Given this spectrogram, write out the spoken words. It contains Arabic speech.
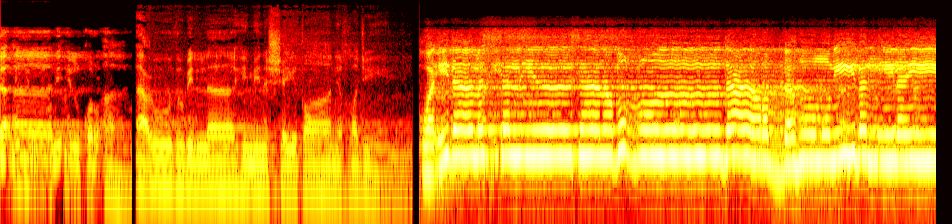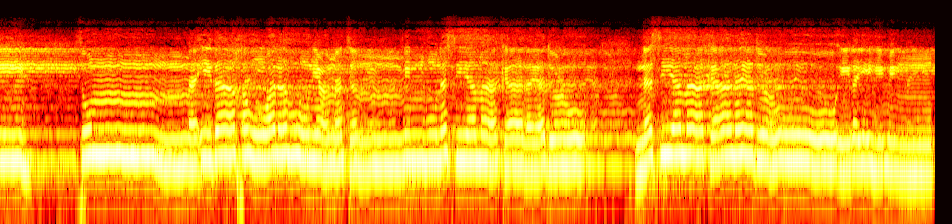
لآن القرآن. أ ع و ذ ب ا ل ل ه من ا ل ش ي ط ا ن ا ل ج ي م وإذا مس الإنسان ضر دعا ربه منيبا إليه ثم إذا خوله نعمة منه نسي ما كان يدعو نسي ما كان يدعو إليه من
